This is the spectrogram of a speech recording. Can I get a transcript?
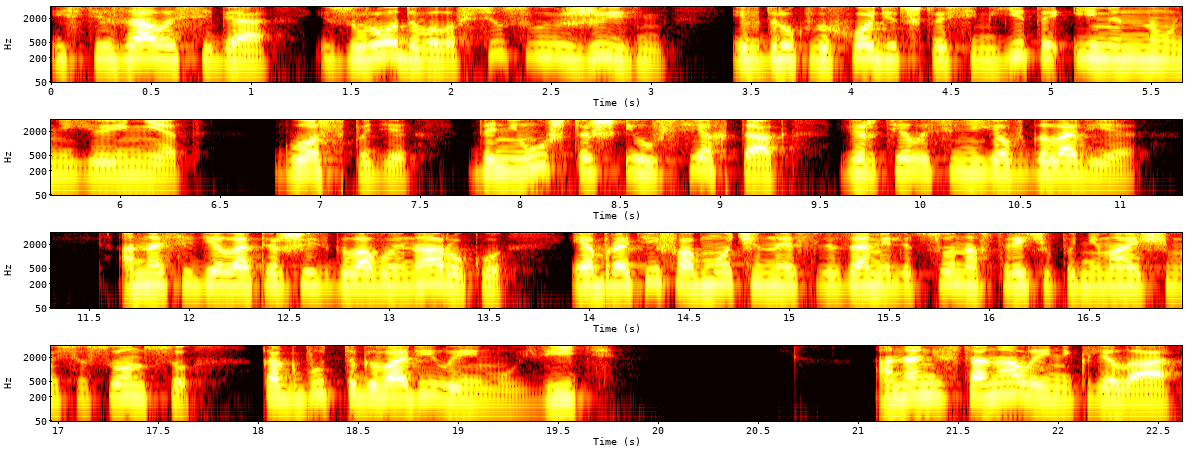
истязала себя, изуродовала всю свою жизнь, и вдруг выходит, что семьи-то именно у нее и нет. Господи, да неужто ж и у всех так, вертелось у нее в голове. Она сидела, опершись головой на руку, и, обратив обмоченное слезами лицо навстречу поднимающемуся солнцу, как будто говорила ему «Вить». Она не стонала и не кляла,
